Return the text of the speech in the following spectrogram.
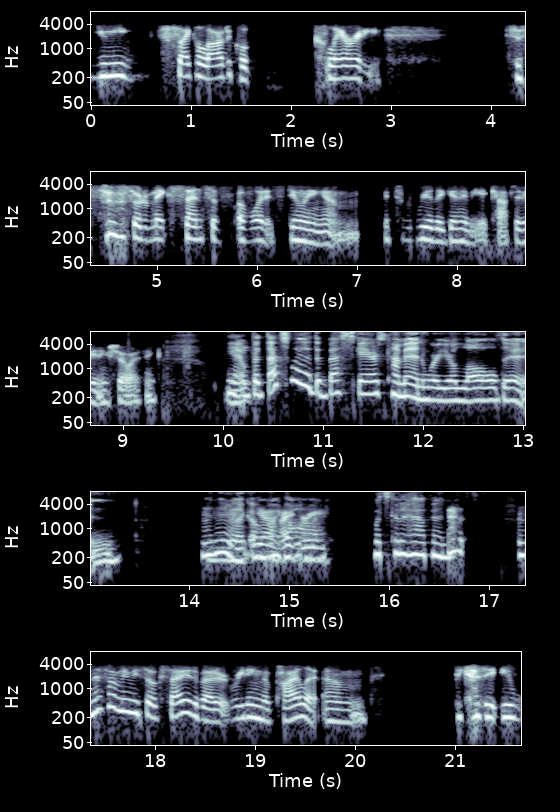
you need psychological clarity to sort of make sense of of what it's doing um it's really going to be a captivating show i think. Yeah, but that's where the best scares come in, where you're lulled in, and then you're like, "Oh yeah my i god, agree what's going to happen?" and that's what made me so excited about it reading the pilot um because it, it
